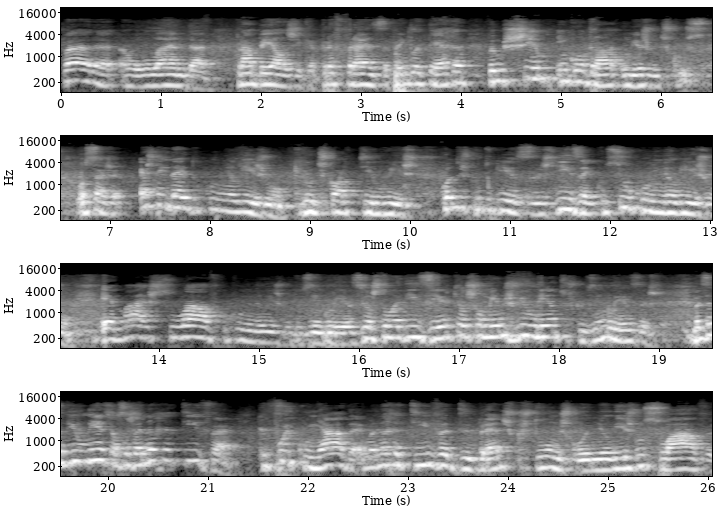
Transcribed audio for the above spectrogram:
para a Holanda, para a Bélgica, para a França, para a Inglaterra, vamos sempre encontrar o mesmo discurso. Ou seja, esta ideia do colonialismo, que eu discordo de ti, Luís, quando os portugueses dizem que o seu colonialismo é mais suave que o colonialismo dos ingleses, eles estão a dizer que eles são menos violentos que os ingleses. Mas a violência, ou seja, a narrativa que foi cunhada, é uma narrativa de grandes costumes, colonialismo suave,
